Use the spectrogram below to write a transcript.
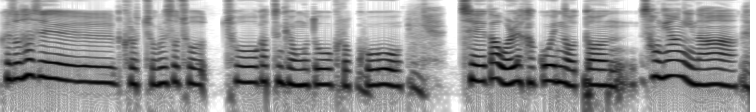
그래서 사실 그렇죠 그래서 저 저 같은 경우도 그렇고 음. 제가 원래 갖고 있는 어떤 성향이나 네.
